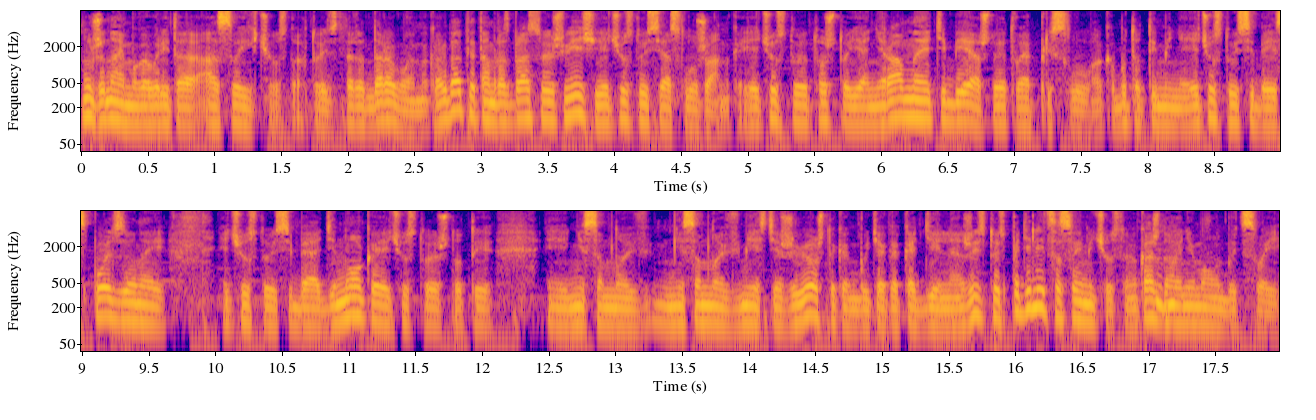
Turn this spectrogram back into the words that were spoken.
Ну, жена ему говорит о, о своих чувствах. То есть, «Дор- дорогой мой, когда ты там разбрасываешь вещи, я чувствую себя служанкой. Я чувствую то, что я не равная тебе, а что я твоя прислуга. Как будто ты меня... Я чувствую себя использованной, я чувствую себя одинокой, я чувствую, что ты э, не со мной, не со мной вместе живешь, ты как бы у тебя как отдельная жизнь. То есть поделиться своими чувствами. У каждого они могут быть свои.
